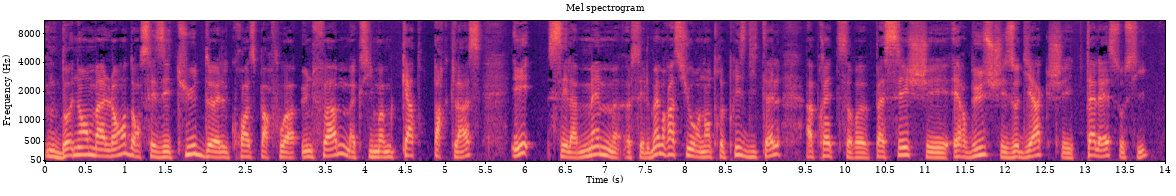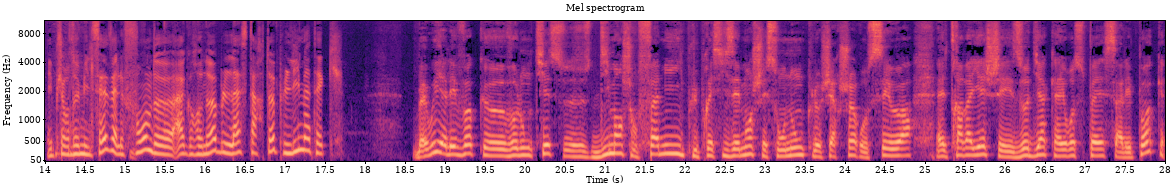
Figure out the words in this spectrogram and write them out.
Bon an, mal an, dans ses études, elle croise parfois une femme, maximum quatre par classe, et c'est la même, c'est le même ratio en entreprise, dit-elle, après être passée chez Airbus, chez Zodiac, chez Thales aussi. Et puis en 2016, elle fonde à Grenoble la start-up Limatech. Ben oui, elle évoque euh, volontiers ce dimanche en famille, plus précisément chez son oncle chercheur au CEA. Elle travaillait chez Zodiac Aerospace à l'époque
